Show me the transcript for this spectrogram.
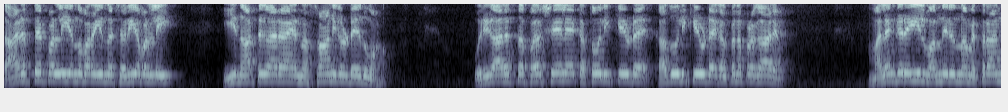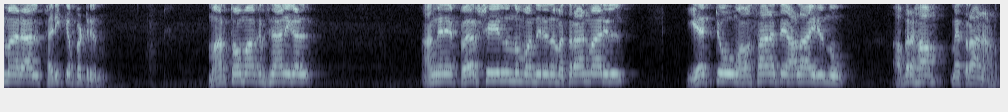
താഴത്തെ പള്ളി എന്ന് പറയുന്ന ചെറിയ പള്ളി ഈ നാട്ടുകാരായ നസ്രാണികളുടേതുമാണ്. ഒരു കാലത്ത് പേർഷ്യയിലെ കത്തോലിക്കയുടെ കാതോലിക്കയുടെ കൽപ്പനപ്രകാരം മലങ്കരയിൽ വന്നിരുന്ന മെത്രാന്മാരാൽ ഭരിക്കപ്പെട്ടിരുന്നു. മാർത്തോമ ക്രിസ്ത്യാനികൾ അങ്ങനെ പേർഷ്യയിൽ നിന്നും വന്നിരുന്ന മെത്രാന്മാരിൽ ഏറ്റവും അവസാനത്തെ ആളായിരുന്നു അബ്രഹാം മെത്രാനാണ്.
